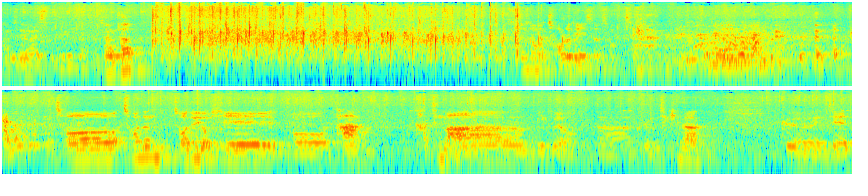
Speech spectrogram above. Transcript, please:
감사의 말씀드립니다. 감사합니다. 순서가 저로 돼 있어서 제가. 저 저는 저도 역시 뭐 다 같은 마음이고요. 아, 그리고 특히나 그 이제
